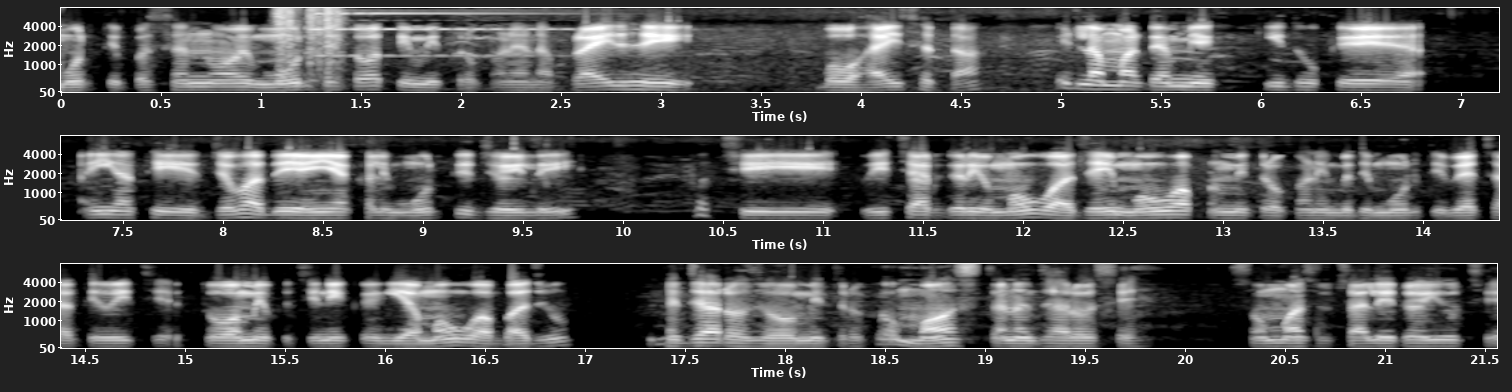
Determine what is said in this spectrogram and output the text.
મૂર્તિ પસંદ ન આવી મૂર્તિ તો હતી મિત્રો, પણ એના પ્રાઇઝ બહુ હાઈ હતા. એટલા માટે અમે કીધું કે અહીંયાથી જવા દે અહીંયા ખાલી મૂર્તિ જોઈ લઈ પછી વિચાર કર્યો મહુવા જઈ. મહુવા પણ મિત્રો ઘણી બધી મૂર્તિ વેચાતી હોય છે. તો અમે પછી નીકળી ગયા મહુવા બાજુ. નજારો જોવો મિત્રો, કેવો મસ્ત નજારો છે. ચોમાસું ચાલી રહ્યું છે.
